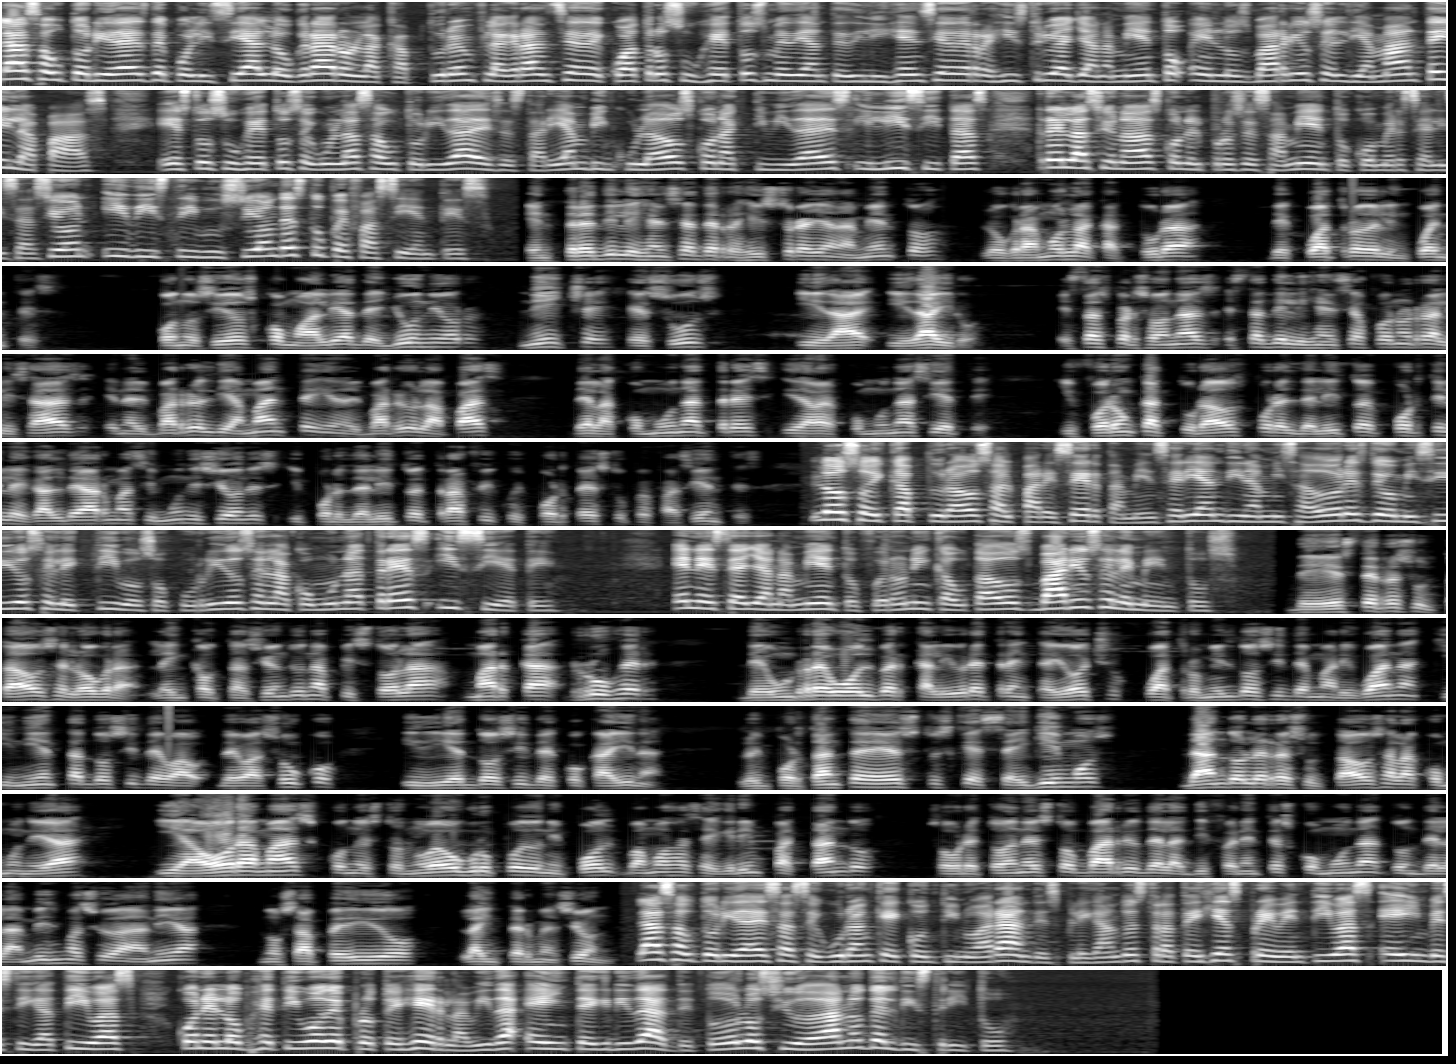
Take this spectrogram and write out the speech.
Las autoridades de policía lograron la captura en flagrancia de cuatro sujetos mediante diligencia de registro y allanamiento en los barrios El Diamante y La Paz. Estos sujetos, según las autoridades, estarían vinculados con actividades ilícitas relacionadas con el procesamiento, comercialización y distribución de estupefacientes. En tres diligencias de registro y allanamiento logramos la captura de cuatro delincuentes, conocidos como alias de Junior, Nietzsche, Jesús y, Dairo estas personas, estas diligencias fueron realizadas en el barrio El Diamante y en el barrio La Paz de la Comuna 3 y de la Comuna 7 y fueron capturados por el delito de porte ilegal de armas y municiones y por el delito de tráfico y porte de estupefacientes. Los hoy capturados al parecer también serían dinamizadores de homicidios selectivos ocurridos en la Comuna 3 y 7. En este allanamiento fueron incautados varios elementos. De este resultado se logra la incautación de una pistola marca Ruger de un revólver calibre 38, 4.000 dosis de marihuana, 500 dosis de, de bazuco y 10 dosis de cocaína. Lo importante de esto es que seguimos dándole resultados a la comunidad y ahora más con nuestro nuevo grupo de Unipol vamos a seguir impactando sobre todo en estos barrios de las diferentes comunas donde la misma ciudadanía nos ha pedido la intervención. Las autoridades aseguran que continuarán desplegando estrategias preventivas e investigativas con el objetivo de proteger la vida e integridad de todos los ciudadanos del distrito.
